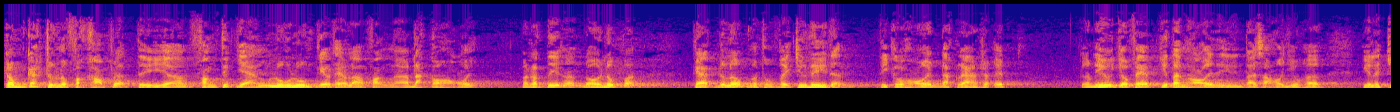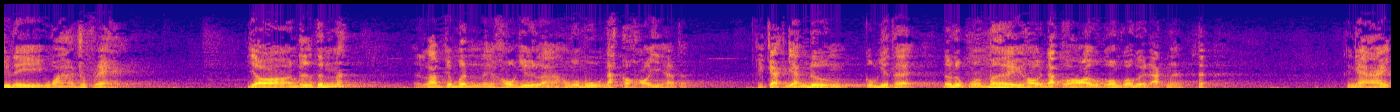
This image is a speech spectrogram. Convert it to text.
trong các trường lớp Phật học đó, thì à, phần thuyết giảng luôn luôn kéo theo là phần à, đặt câu hỏi. Và rất tiếc đó, đôi lúc đó, các cái lớp mà thuộc về chưa đi đó thì câu hỏi đặt ra rất ít. Còn nếu cho phép chưa tăng hỏi thì người ta sẽ hỏi nhiều hơn. Nghĩa là chưa đi quá rụt rè. Do nữ tính đó, làm cho mình hầu như là không có muốn đặt câu hỏi gì hết đó. thì các giảng đường cũng như thế. Đôi lúc mà mời hội đặt câu hỏi mà cũng không có người đặt nữa. Ngại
